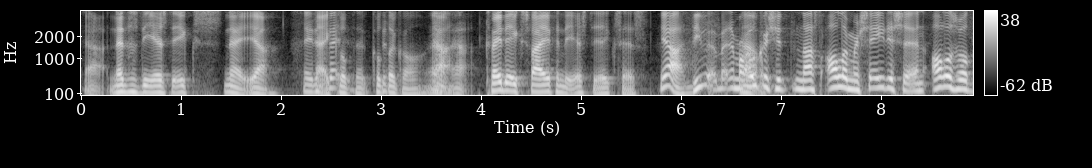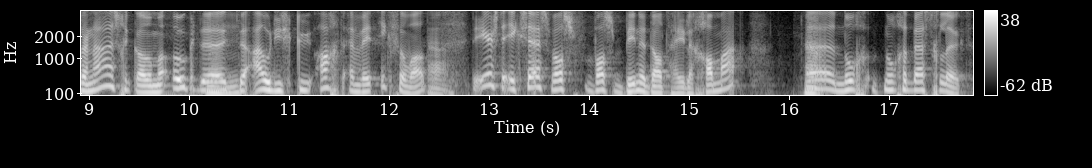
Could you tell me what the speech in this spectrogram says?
Ja, net als de eerste X... Nee, ja. Nee, de Ja, twee- klopt, klopt ook al. Ja, Ja. ja. Tweede X5 en de eerste X6. Ja, die, maar ook als je naast alle Mercedes'en en alles wat daarna is gekomen, ook de, Mhm. de Audi's Q8 en weet ik veel wat. De eerste X6 was, was binnen dat hele gamma eh, nog, nog het best gelukt.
